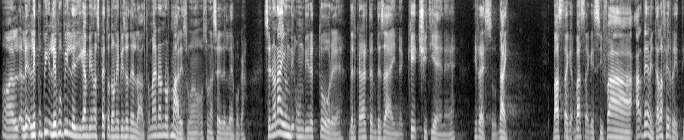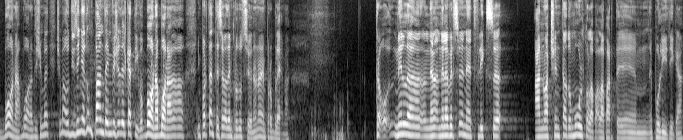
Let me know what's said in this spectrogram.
oh, le, le, pupille, le, pupille, gli cambiano aspetto da un episodio all'altro, ma era normale su una, su una serie dell'epoca. Se non hai un, un direttore del character design che ci tiene, il resto, dai, Basta che, basta che, si fa ah, veramente alla Ferretti, buona, buona. Dici, ma, dici, ma ho disegnato un panda invece del cattivo, buona, buona. L'importante è se vada in produzione, non è un problema. Nel, nella, nella, versione Netflix hanno accentato molto la, la parte um, politica.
